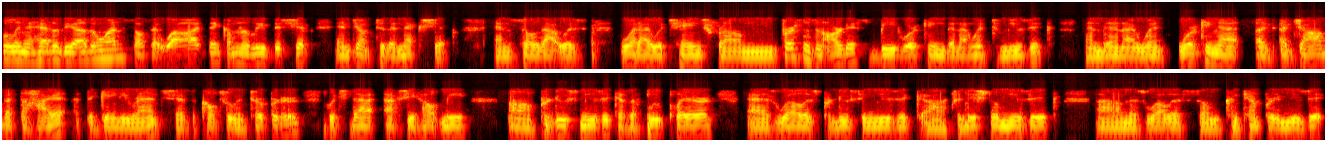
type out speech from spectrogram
pulling ahead of the other one. So I said, well, I think I'm going to leave this ship and jump to the next ship. And so that was what I would change from first as an artist, bead working, then I went to music. And then I went working at a, a job at the Hyatt at the Gainey Ranch as a cultural interpreter, which that actually helped me uh, produce music as a flute player, as well as producing music, uh, traditional music, um, as well as some contemporary music.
